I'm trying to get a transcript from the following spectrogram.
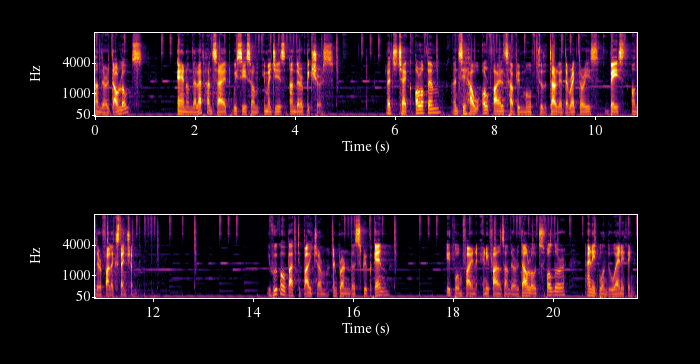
under downloads. And on the left hand side, we see some images under pictures. Let's check all of them and see how all files have been moved to the target directories based on their file extension. If we go back to PyCharm and run the script again, it won't find any files under downloads folder and it won't do anything.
